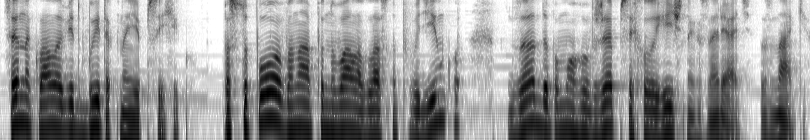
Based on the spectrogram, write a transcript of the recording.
Це наклало відбиток на її психіку. Поступово вона опанувала власну поведінку за допомогою вже психологічних знарядь, знаків.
